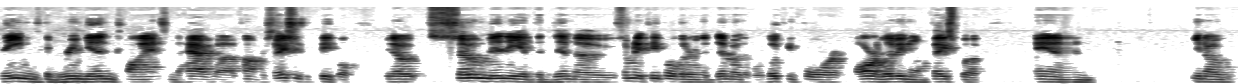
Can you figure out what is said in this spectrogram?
things to bring in clients and to have uh, conversations with people, you know, so many of the demos, so many people that are in the demo that we're looking for are living on Facebook. And, you know,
